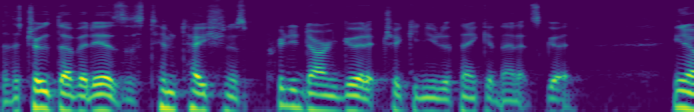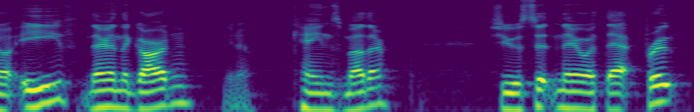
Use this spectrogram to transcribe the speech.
But the truth of it is, is temptation is pretty darn good at tricking you to thinking that it's good. You know, Eve, there in the garden, you know, Cain's mother, she was sitting there with that fruit,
